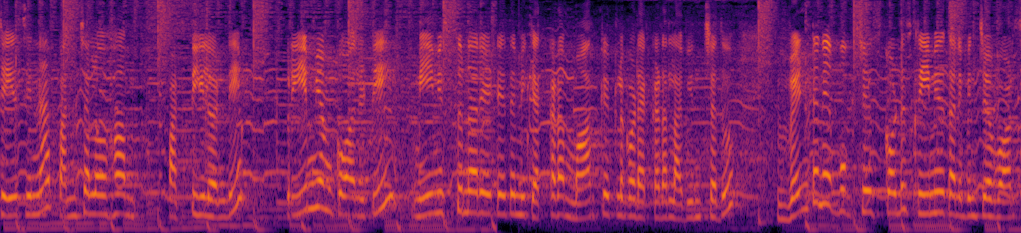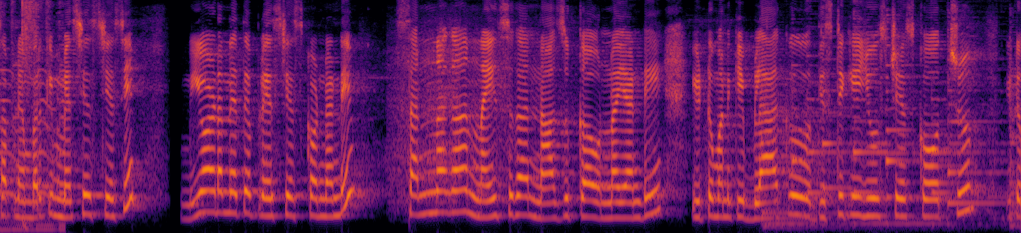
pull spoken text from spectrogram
చేసిన పంచలోహ పట్టీలు అండి ప్రీమియం క్వాలిటీ మేము ఇస్తున్న రేట్ అయితే మీకు ఎక్కడ మార్కెట్లో కూడా ఎక్కడ లభించదు. వెంటనే బుక్ చేసుకోండి. స్క్రీన్ మీద కనిపించే వాట్సాప్ నెంబర్కి మెసేజ్ చేసి మీ ఆర్డర్ని అయితే ప్లేస్ చేసుకోండి సన్నగా నైస్గా నాజుక్గా ఉన్నాయండి. ఇటు మనకి బ్లాక్ దిష్టికి యూజ్ చేసుకోవచ్చు. ఇటు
